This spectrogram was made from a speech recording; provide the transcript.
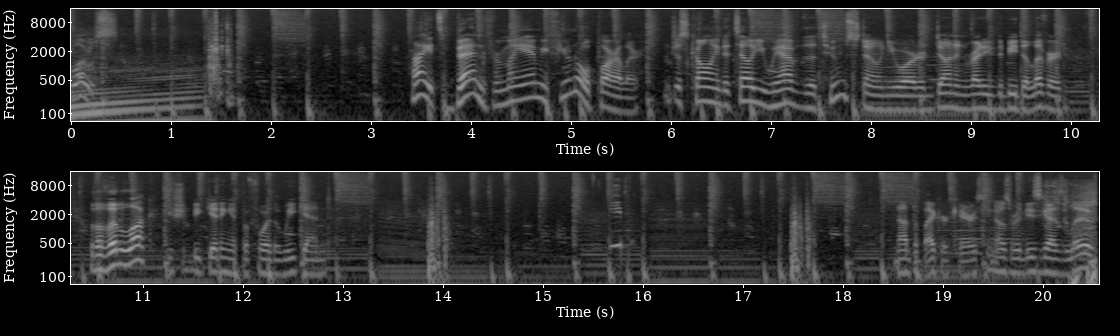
close. Hi, it's Ben from Miami Funeral Parlor. I'm just calling to tell you we have the tombstone you ordered done and ready to be delivered. With a little luck, you should be getting it before the weekend. Beep. Not the biker cares. He knows where these guys live.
